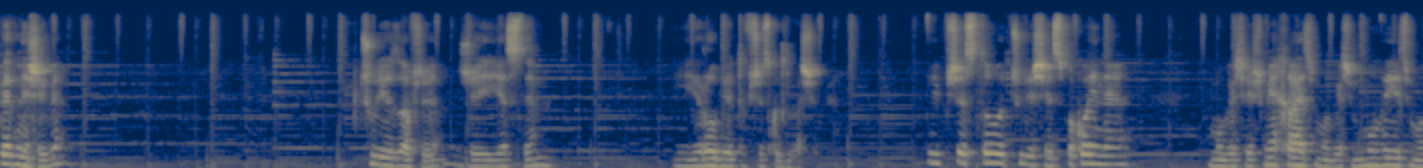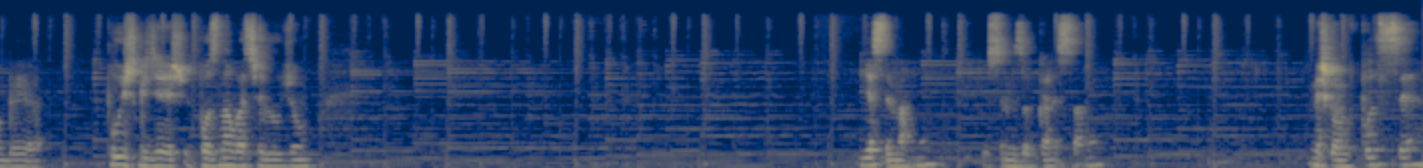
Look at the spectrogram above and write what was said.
pewny siebie. Czuję zawsze, że jestem i robię to wszystko dla siebie. I przez to czuję się spokojny, mogę się śmiechać, mogę się mówić, mogę pójść gdzieś, poznawać się ludziom. Jestem Mahmoud, jestem z Afganistanu. Mieszkam w Polsce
